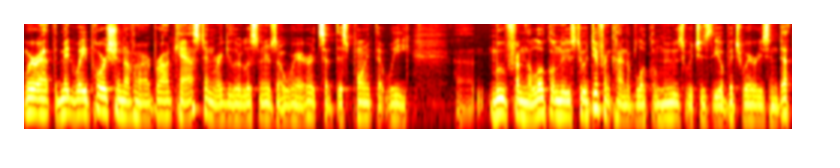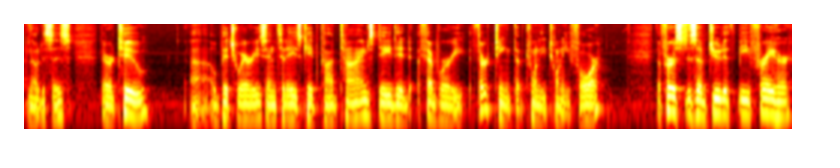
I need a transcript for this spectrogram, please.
We're at the midway portion of our broadcast, and regular listeners are aware it's at this point that we uh, move from the local news to a different kind of local news, which is the obituaries and death notices. There are two uh, obituaries in today's Cape Cod Times, dated February 13th of 2024. The first is of Judith B. Fraher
